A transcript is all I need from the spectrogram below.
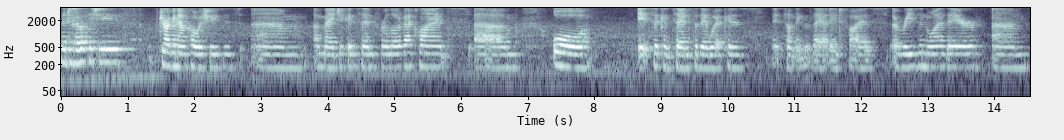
mental health issues. drug and alcohol issues is um, a major concern for a lot of our clients, um, or it's a concern for their workers. It's something that they identify as a reason why they're um,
